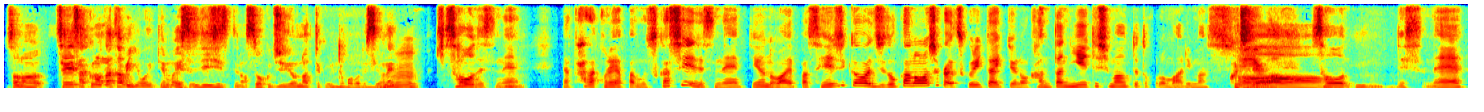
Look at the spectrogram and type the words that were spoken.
その政策の中身においても SDGs っていうのはすごく重要になってくるところですよね。うんそうですね。うんいやただこれやっぱ難しいですね。っていうのは、やっぱ政治家は持続可能な社会を作りたいっていうのは簡単に言えてしまうってところもありますし。口ではそううんですね。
